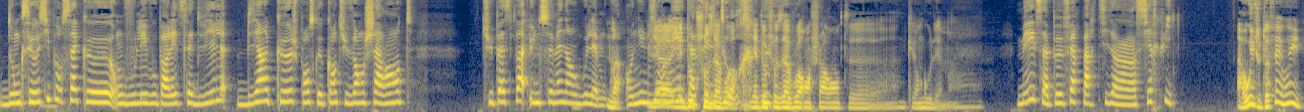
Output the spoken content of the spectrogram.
Donc, c'est aussi pour ça que on voulait vous parler de cette ville, bien que je pense que quand tu vas en Charente, tu passes pas une semaine à Angoulême, quoi. En une journée, t'as d'autres fait le à tour. Il y a d'autres choses à voir en Charente euh, qu'Angoulême. Mais ça peut faire partie d'un circuit. Ah oui, tout à fait, oui.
